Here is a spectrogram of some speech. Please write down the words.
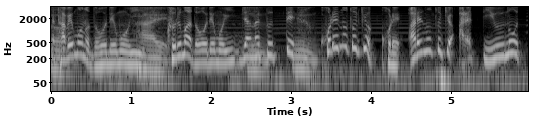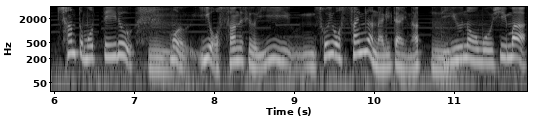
食べ物どうでもいい、車どうでもいい。じゃなくって、これの時はこれ。あれの時はあれっていうのをちゃんと持っている、もういいおっさんですけどいいそういうおっさんにはなりたいなっていうのを思うし、まあ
